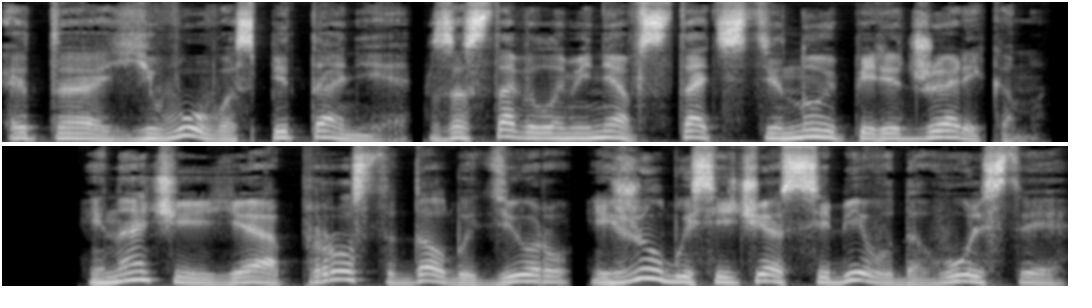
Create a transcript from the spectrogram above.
Это его воспитание заставило меня встать стеной перед Жариком. Иначе я просто дал бы дёру и жил бы сейчас себе в удовольствие.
